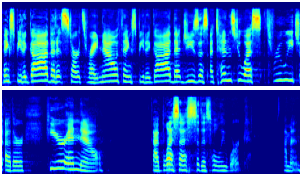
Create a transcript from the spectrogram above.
Thanks be to God that it starts right now. Thanks be to God that Jesus attends to us through each other here and now. God bless us to this holy work. Amen.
